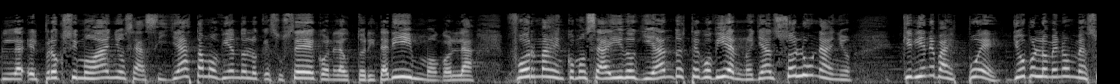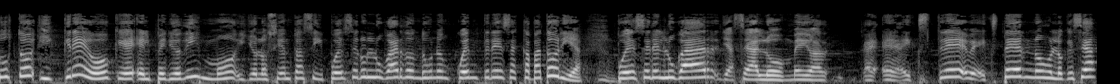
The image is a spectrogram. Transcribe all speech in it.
la- el próximo año, o sea, si ya estamos viendo lo que sucede con el autoritarismo, con las formas en cómo se ha ido guiando este gobierno, ya en solo un año, ¿qué viene para después? Yo por lo menos me asusto y creo que el periodismo, y yo lo siento así, puede ser un lugar donde uno encuentre esa escapatoria, puede ser el lugar, ya sea los medios externos o lo que sea,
